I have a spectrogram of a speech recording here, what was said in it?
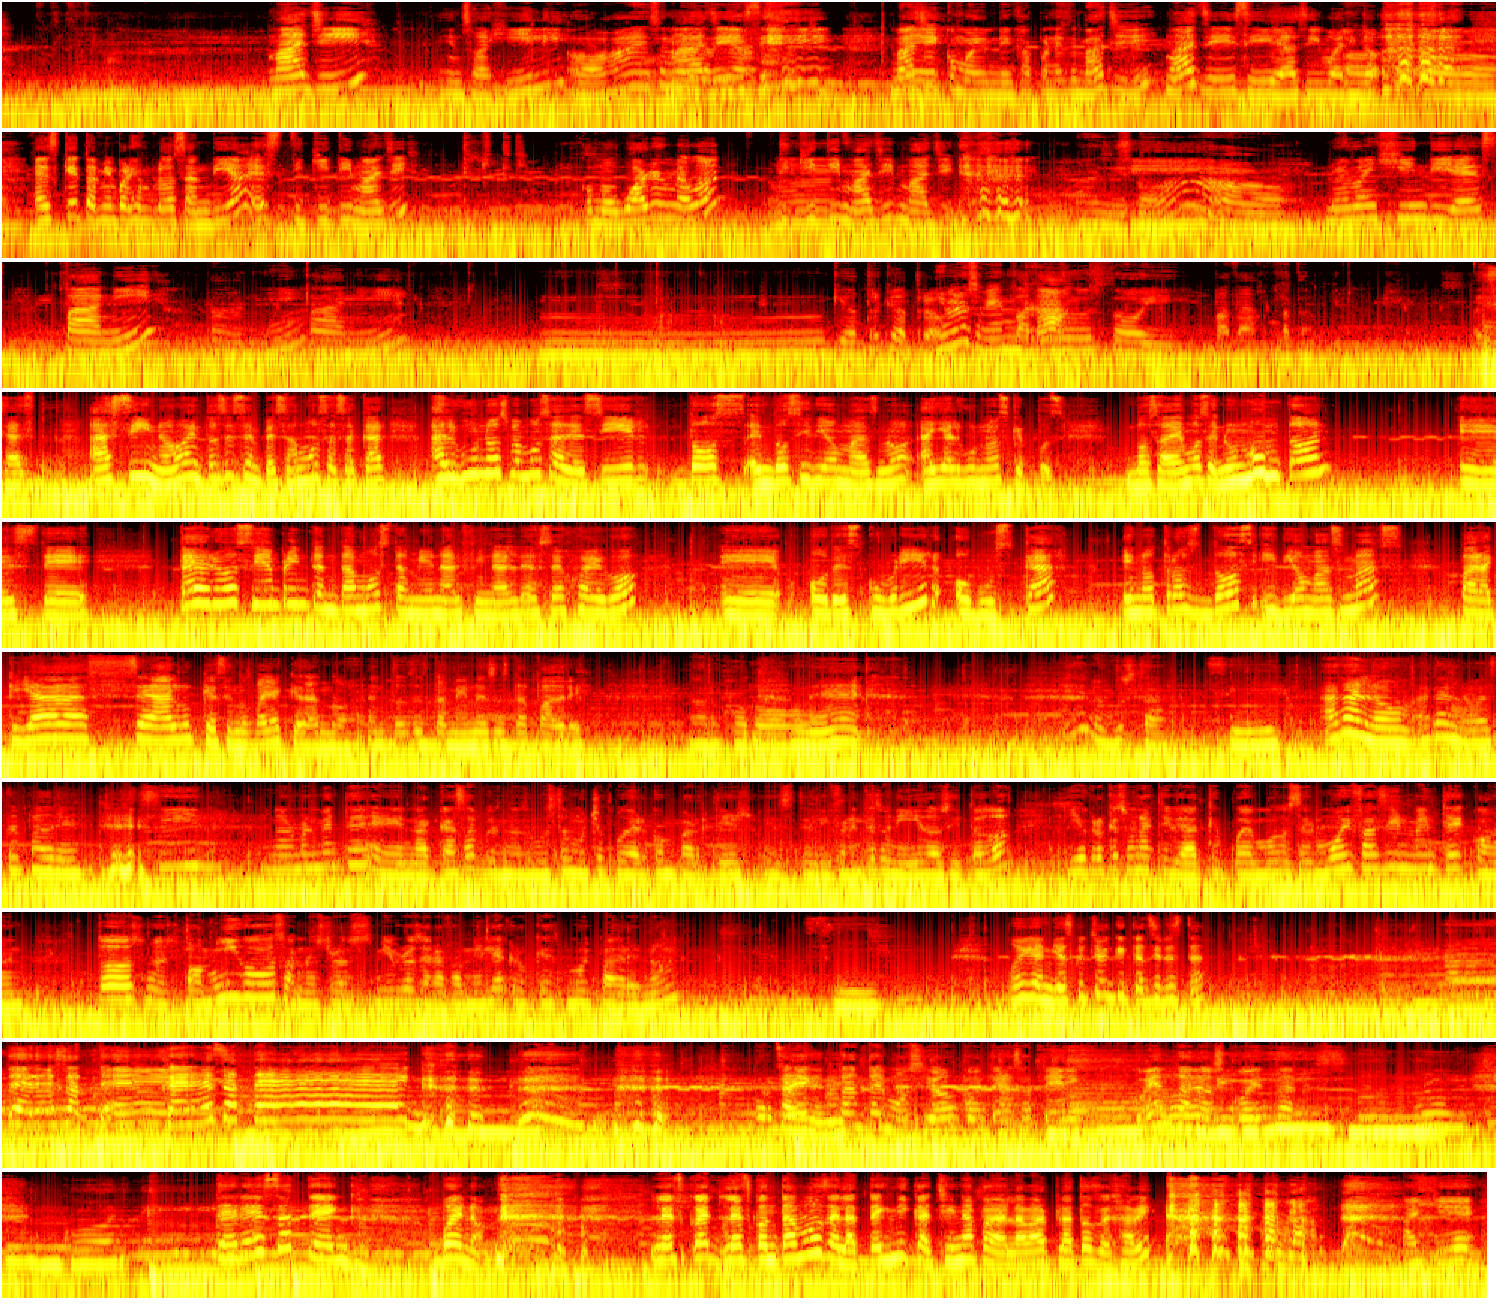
maji, en Swahili. Ah, eso no Maji, sí. Maji, Eh. como en, japonés de Maji. Maji, sí, así igualito. Oh, Es que también, por ejemplo, sandía es tikiti maji. Como watermelon, tikiti maji maji. Sí. Ah. Luego en hindi es pani, Pani. pani. Mm, ¿Qué otro, qué otro? Yo me lo sabía en ruso y... O sea, así, ¿no? Entonces empezamos a sacar, algunos vamos a decir dos, en dos idiomas, ¿no? Hay algunos que pues no sabemos en un montón, este, pero siempre intentamos también al final de ese juego eh, o descubrir o buscar en otros dos idiomas más para que ya sea algo que se nos vaya quedando. Entonces también eso está padre. Naruhodo. Ne. Me gusta. Sí, háganlo, háganlo, está padre. Sí, normalmente en la casa pues nos gusta mucho poder compartir este, diferentes sonidos y todo. Y yo creo que es una actividad que podemos hacer muy fácilmente con todos nuestros amigos o nuestros miembros de la familia. Creo que es muy padre, ¿no? Sí. Oigan, ¿ya escucharon qué canción está? Teresa Teng. ¡Teresa! ¿Por qué Ay, Dani. tanta emoción con Teresa Teng? Cuéntanos, cuéntanos. Teresa Teng. Bueno, les, les contamos de la técnica china para lavar platos de Javi. Aquí,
